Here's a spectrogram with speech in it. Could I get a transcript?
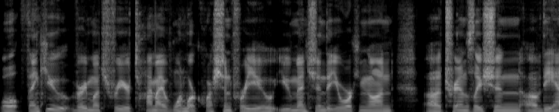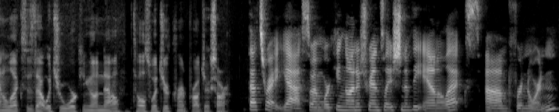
Well, thank you very much for your time. I have one more question for you. You mentioned that you're working on a translation of the Analects. Is that what you're working on now? Tell us what your current projects are. That's right. Yeah. So I'm working on a translation of the Analects um, for Norton.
